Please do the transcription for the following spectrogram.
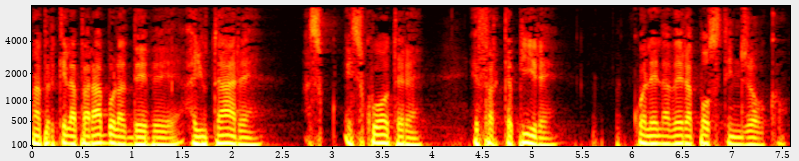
ma perché la parabola deve aiutare e scuotere e far capire qual è la vera posta in gioco.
